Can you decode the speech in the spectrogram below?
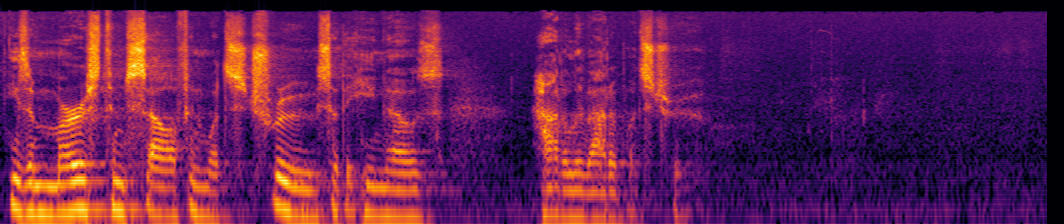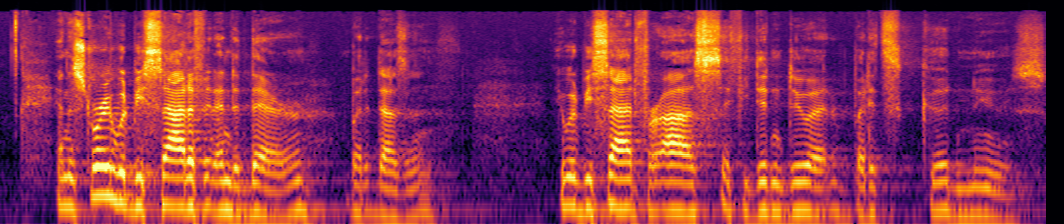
He's immersed himself in what's true so that he knows how to live out of what's true. And the story would be sad if it ended there, but it doesn't. It would be sad for us if he didn't do it, but it's good news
